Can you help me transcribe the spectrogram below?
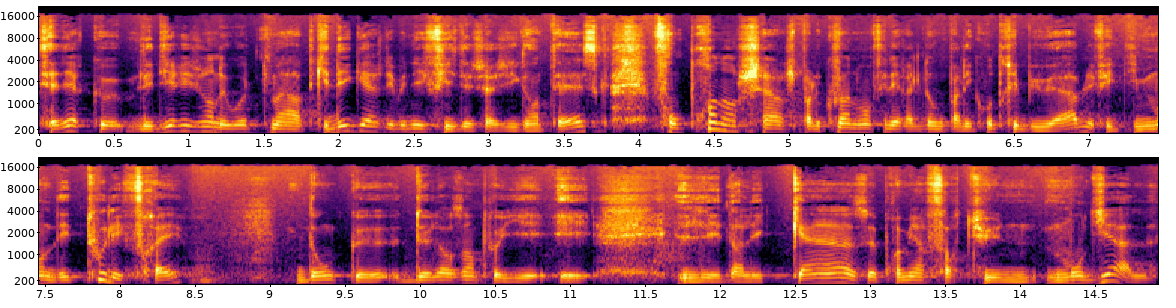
C'est-à-dire que les dirigeants de Walmart, qui dégagent des bénéfices déjà gigantesques, font prendre en charge par le gouvernement fédéral, donc par les contribuables, effectivement, tous les frais donc euh, de leurs employés. Et dans les 15 premières fortunes mondiales,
